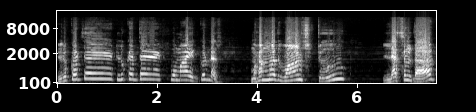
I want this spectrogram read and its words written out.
Look at that. Look at that. Oh my goodness. Muhammad wants to lessen the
